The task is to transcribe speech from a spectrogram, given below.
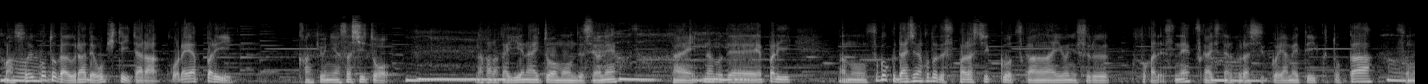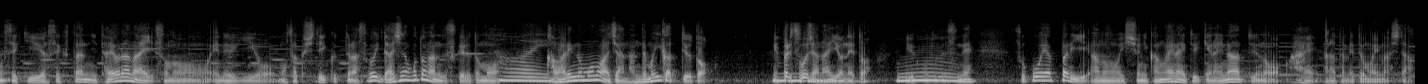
まあ、そういうことが裏で起きていたらこれやっぱり環境に優しいとなかなか言えないとは思うんですよね。はい、なのでやっぱりあのすごく大事なことです、プラスチックを使わないようにするとかですね、使い捨てのプラスチックをやめていくとか、その石油や石炭に頼らないそのエネルギーを模索していくっていうのはすごい大事なことなんですけれども、代わりのものはじゃあ何でもいいかっていうと、やっぱりそうじゃないよねということですね。そこをやっぱりあの一緒に考えないといけないなというのを、はい、改めて思いました。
